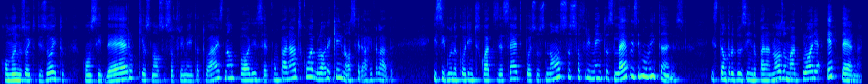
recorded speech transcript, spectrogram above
Romanos 8, 18 Considero que os nossos sofrimentos atuais não podem ser comparados com a glória que em nós será revelada. E 2 Coríntios 4,17, pois os nossos sofrimentos leves e momentâneos estão produzindo para nós uma glória eterna,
